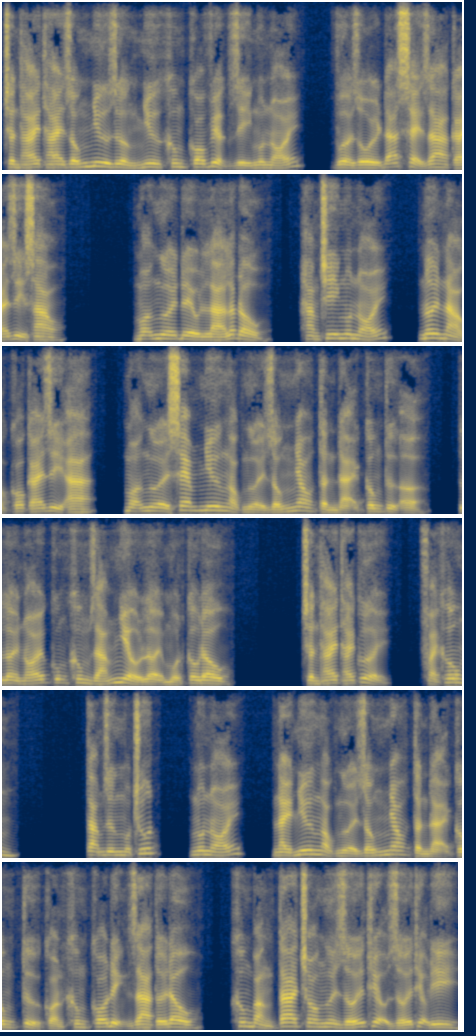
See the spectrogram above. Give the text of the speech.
Trần Thái Thái giống như dường như không có việc gì ngôn nói, vừa rồi đã xảy ra cái gì sao? Mọi người đều là lắc đầu, hàm chi ngôn nói, nơi nào có cái gì à, mọi người xem như ngọc người giống nhau tần đại công tử ở, lời nói cũng không dám nhiều lời một câu đâu. Trần Thái Thái cười, phải không? Tạm dừng một chút, nôn nói, này như ngọc người giống nhau tần đại công tử còn không có định ra tới đâu, không bằng ta cho ngươi giới thiệu giới thiệu đi.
